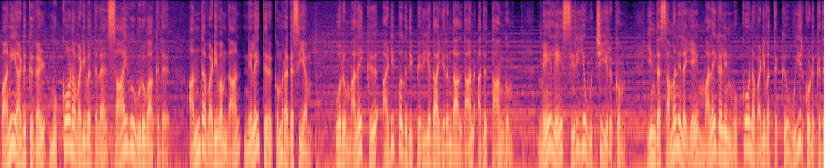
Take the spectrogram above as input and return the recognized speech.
பனி அடுக்குகள் முக்கோண வடிவத்துல சாய்வு உருவாக்குது. அந்த வடிவம்தான் நிலைத்திருக்கும் ரகசியம். ஒரு மலைக்கு அடிப்பகுதி பெரியதா இருந்தால்தான் அது தாங்கும். மேலே சிறிய உச்சி இருக்கும். இந்த சமநிலையே மலைகளின் முக்கோண வடிவத்துக்கு உயிர் கொடுக்குது.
